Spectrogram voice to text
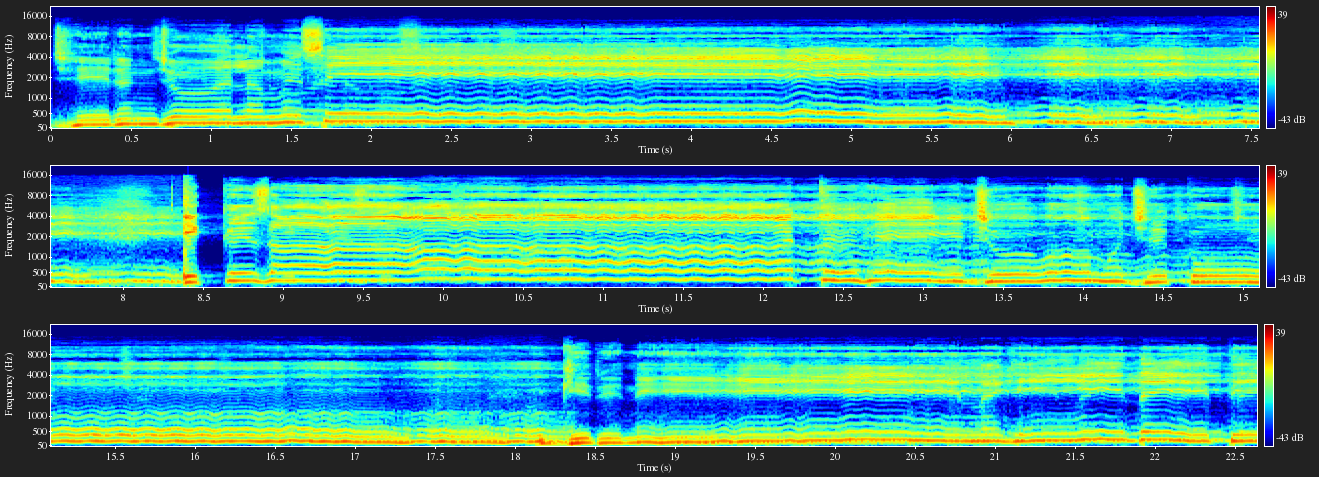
तुझे रंजो अलम से। एक जात है जो मुझको गिरने नहीं देती।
